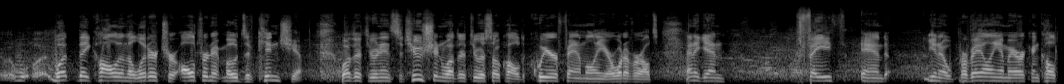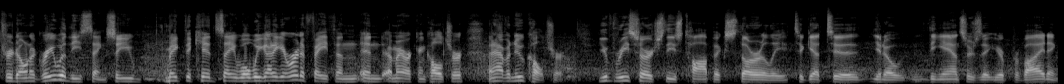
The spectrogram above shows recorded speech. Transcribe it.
a, a, what they call in the literature alternate modes of kinship, whether through an institution, whether through a so called queer family, or whatever else. And again, faith and you know, prevailing American culture don't agree with these things. So you make the kids say, well, we got to get rid of faith in, in, American culture and have a new culture. You've researched these topics thoroughly to get to, you know, the answers that you're providing.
